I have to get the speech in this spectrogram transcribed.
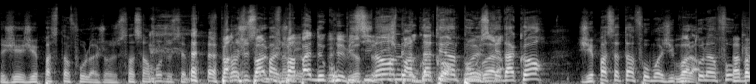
j'ai pas cette info-là. Je- Sincèrement, je sais pas. Je parle, Non, je je sais parle- pas, je parle pas de Oui, complicité, Non, je mais parle le côté d'accord. un peu, Ouais, voilà. d'accord. J'ai pas cette info. Moi, j'ai Voilà. plutôt l'info Ah, bah,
